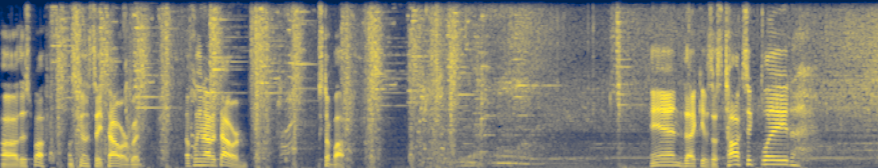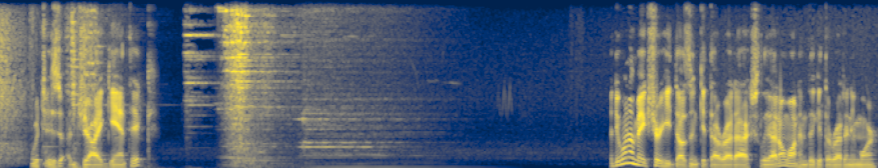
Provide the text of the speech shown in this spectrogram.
uh this buff. I was gonna say tower, but definitely not a tower. Just a buff. And that gives us Toxic Blade, which is a gigantic. I do want to make sure he doesn't get that red, actually. I don't want him to get the red anymore.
